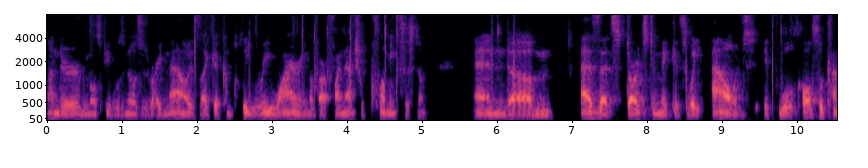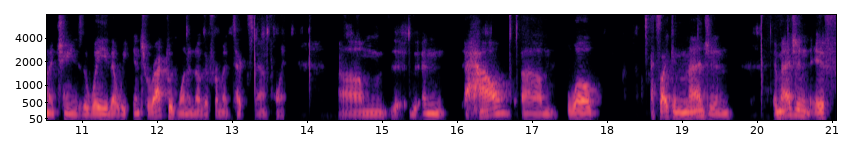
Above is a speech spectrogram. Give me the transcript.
under most people's noses right now is like a complete rewiring of our financial plumbing system. And um, as that starts to make its way out, it will also kind of change the way that we interact with one another from a tech standpoint. Um, and how? Um, well, it's like imagine, imagine if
